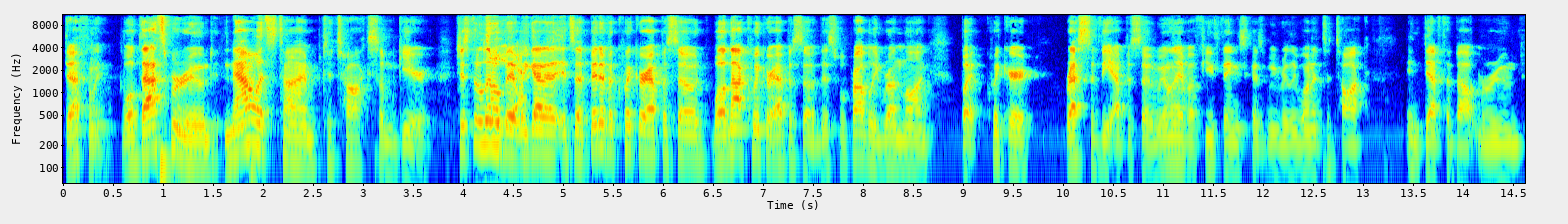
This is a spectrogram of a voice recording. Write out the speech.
definitely. Well, that's marooned. Now it's time to talk some gear. just a little yeah. bit. We got to It's a bit of a quicker episode. Well, not quicker episode. This will probably run long, but quicker rest of the episode. We only have a few things because we really wanted to talk in depth about Marooned.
